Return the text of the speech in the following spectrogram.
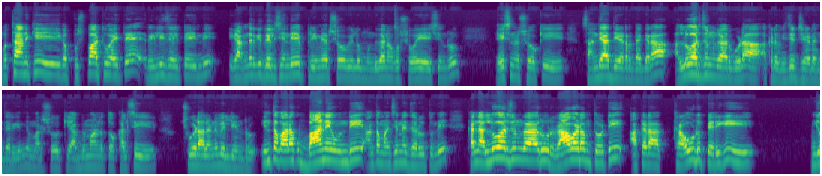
మొత్తానికి ఇక పుష్ప టూ అయితే రిలీజ్ అయిపోయింది. ఇక అందరికీ తెలిసిందే ప్రీమియర్ షో వీళ్ళు ముందుగానే ఒక షో వేసిండ్రు. వేసిన షోకి సంధ్యా థియేటర్ దగ్గర అల్లు అర్జున్ గారు కూడా అక్కడ విజిట్ చేయడం జరిగింది. మరి షోకి అభిమానులతో కలిసి చూడాలని వెళ్ళిండ్రు. ఇంతవరకు బాగానే ఉంది అంత మంచిగానే జరుగుతుంది. కానీ అల్లు అర్జున్ గారు రావడంతో అక్కడ క్రౌడ్ పెరిగి ఇంక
